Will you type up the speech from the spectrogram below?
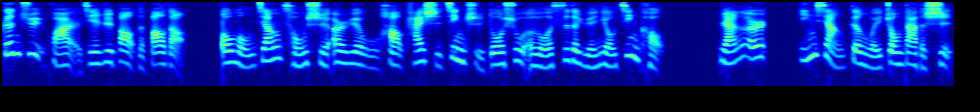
根据《华尔街日报》的报道，欧盟将从十二月五号开始禁止多数俄罗斯的原油进口。然而，影响更为重大的是，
